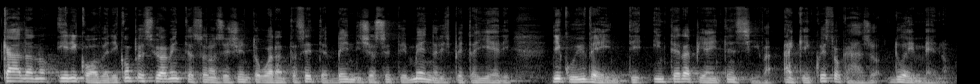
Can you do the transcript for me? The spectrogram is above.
Calano i ricoveri, complessivamente sono 647, ben 17 in meno rispetto a ieri, di cui 20 in terapia intensiva, anche in questo caso 2 in meno.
